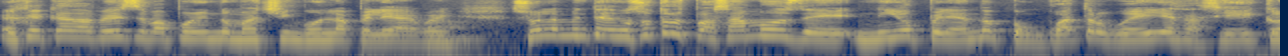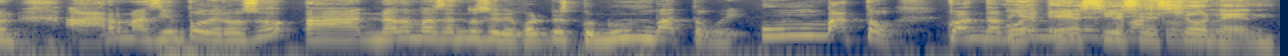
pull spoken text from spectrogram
es que cada vez se va poniendo más chingón la pelea, güey. Solamente nosotros pasamos de Neo peleando con cuatro güeyes así, con armas bien poderoso, a nada más dándose de golpes con un vato, güey. Un vato. Cuando había Güey, miles Ese de es el vatos, shonen.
